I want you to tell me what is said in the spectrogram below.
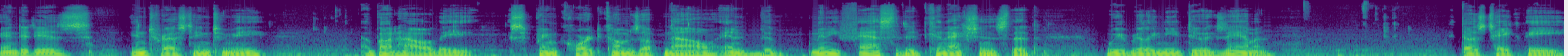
And it is interesting to me about how the Supreme Court comes up now and the many faceted connections that we really need to examine. It does take the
